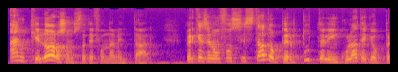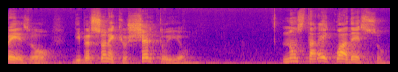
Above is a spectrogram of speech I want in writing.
anche loro sono state fondamentali. Perché se non fosse stato per tutte le inculate che ho preso, di persone che ho scelto io, non starei qua adesso.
